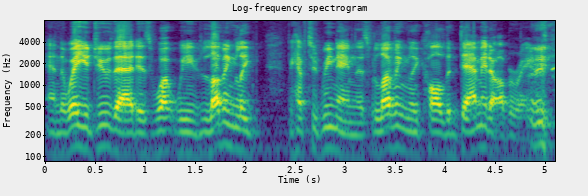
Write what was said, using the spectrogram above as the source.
And the way you do that is what we lovingly, we have to rename this, lovingly call the dammit operator.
